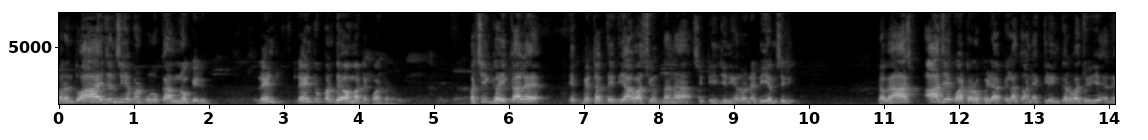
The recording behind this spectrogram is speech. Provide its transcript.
પરંતુ આ એજન્સીએ પણ પૂરું કામ ન કર્યું. રેન્ટ રેન્ટ ઉપર દેવા માટે ક્વાર્ટરો. પછી ગઈકાલે એક બેઠક થઈ હતી આવાસ યોજનાના સિટી એન્જિનિયરો અને ડીએમસીની. હવે આ આ જે ક્વાર્ટરો પડ્યા પહેલાં તો આને ક્લીન કરવા જોઈએ અને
